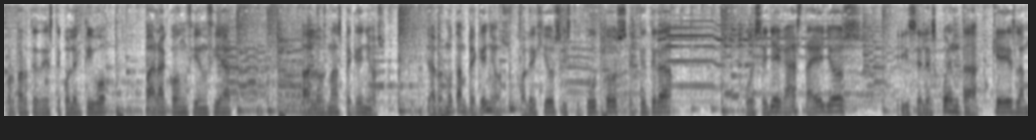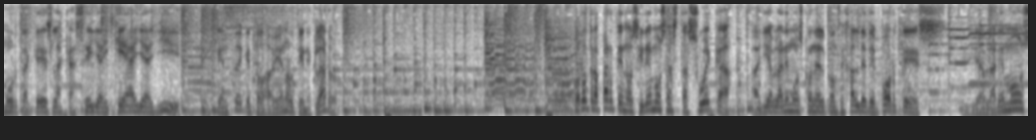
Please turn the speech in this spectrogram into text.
por parte de este colectivo para concienciar a los más pequeños y a los no tan pequeños, colegios, institutos, etcétera, pues se llega hasta ellos y se les cuenta qué es la murta, qué es la casella y qué hay allí. hay gente que todavía no lo tiene claro. Por otra parte, nos iremos hasta Sueca. Allí hablaremos con el concejal de deportes y hablaremos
